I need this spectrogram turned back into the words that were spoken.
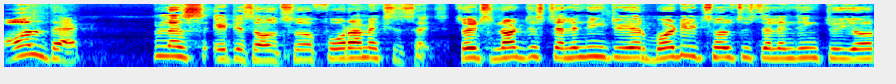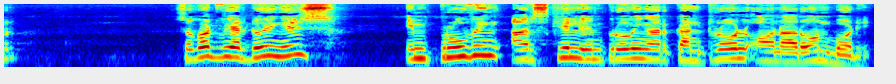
all that. Plus it is also a forearm exercise. So it's not just challenging to your body it's also challenging to your so what we are doing is improving our skill improving our control on our own body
